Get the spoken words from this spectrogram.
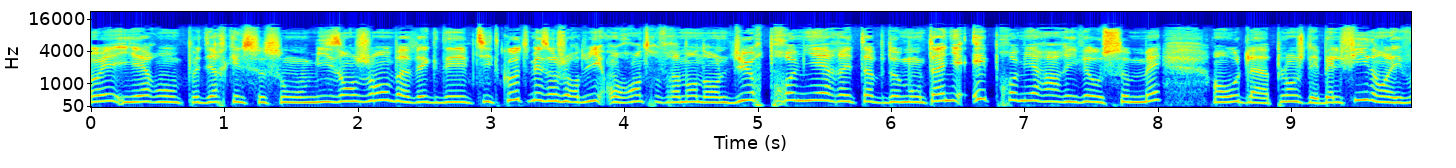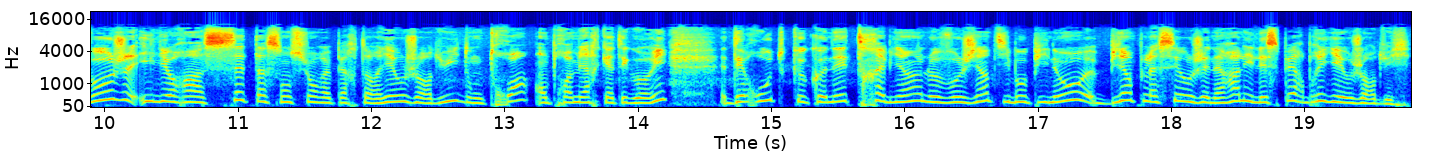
Oui, hier on peut dire qu'ils se sont mis en jambes avec des petites côtes, mais aujourd'hui on rentre vraiment dans le dur. Première étape de montagne et première arrivée au sommet en haut de la planche des Belles Filles dans les Vosges. Il y aura sept ascensions répertoriées aujourd'hui, dont trois en première catégorie. Des routes que connaît très bien le Vosgien Thibaut Pinot, bien placé au général, il espère briller aujourd'hui.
